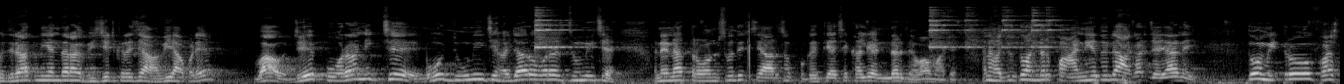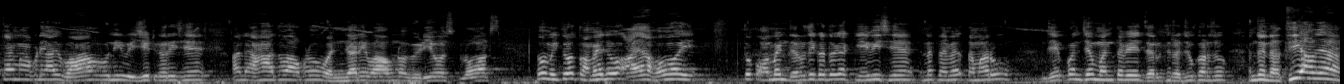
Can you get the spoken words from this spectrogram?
ગુજરાતની અંદર આ વિઝિટ કરી છે આવી આપણે વાવ. જે પૌરાણિક છે, બહુ જૂની છે, હજારો વર્ષ જૂની છે. અને એના ત્રણસોથી ચારસો પગથિયા છે ખાલી અંદર જવા માટે. અને હજુ તો અંદર પાણી હતું એટલે આગળ જયા નહીં. તો મિત્રો ફર્સ્ટ ટાઈમ આપણે આવી વાવની વિઝિટ કરી છે. અને આ તો આપણો વંજારી વાવનો વિડીયોઝ બ્લોગ્સ તો મિત્રો, તમે જો આયા હોય તો કોમેન્ટ જરૂરથી કરજો કે કેવી છે અને તમે તમારું જે પણ છે મંતવ્ય એ જરૂરથી રજૂ કરજો. અને જો નથી આવ્યા,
